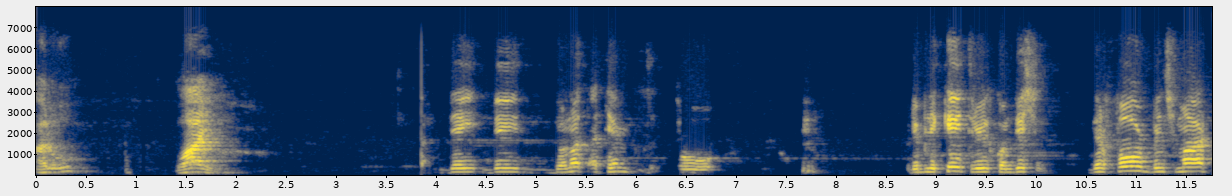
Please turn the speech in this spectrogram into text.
Hello? Why? They, they do not attempt to replicate real condition. Therefore, benchmarks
